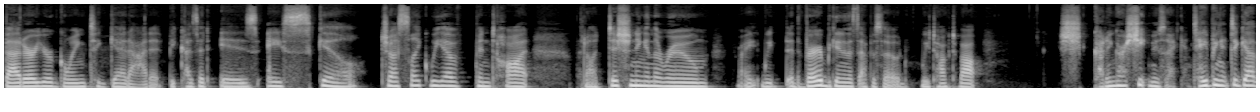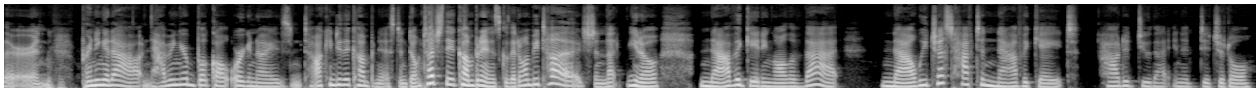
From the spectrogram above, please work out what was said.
better you're going to get at it because it Mhm. is a skill. Just like we have been taught that auditioning in the room, right? We at the very beginning of this episode, we talked about sh- cutting our sheet music and taping it together and Mhm. printing it out and having your book all organized and talking to the accompanist and don't touch the accompanist because they don't want to be touched and that you know navigating all of that now we just have to navigate how to do that in a digital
